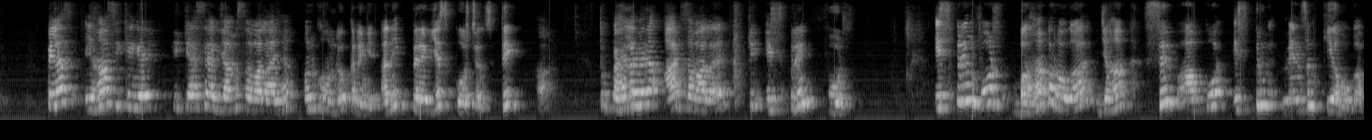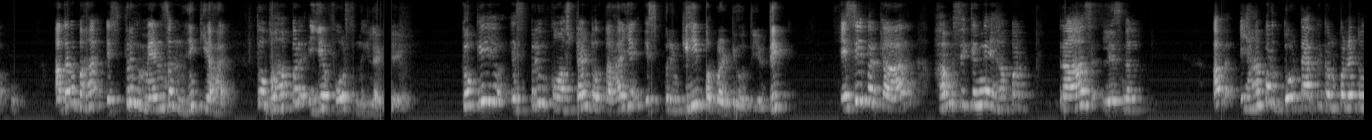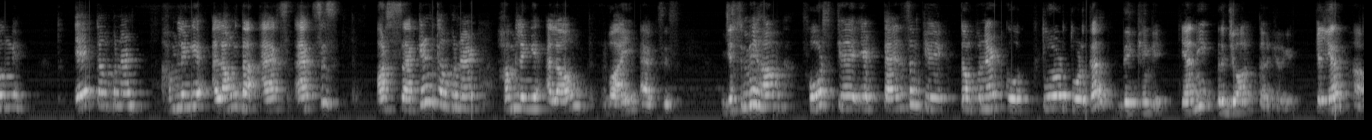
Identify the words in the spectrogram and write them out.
प्लस यहाँ सीखेंगे कि कैसे एग्ज़ाम सवाल आए हैं, उनको हम लोग करेंगे, यानी प्रीवियस क्वेश्चंस ठीक? हाँ। तो पहला मेरा आज सवाल है कि स्प्रिंग फोर्स स्प्रिंग फोर्स वहाँ पर होगा जहाँ सिर्फ़ आपको स्प्रिंग मेंशन किया होगा आपको। अगर वहाँ स्प्रिंग मेंशन नहीं किया है तो वहाँ पर ये फोर्स नहीं लगेगा। क्योंकि जो स्प्रिंग कांस्टेंट होता है, ये स्प्रिंग की ही प्रॉपर्टी होती है, ठीक? इसी प्रकार हम सीखेंगे यहाँ पर ट्रांसलेशनल अब यहाँ पर दो टाइप के कंपोनेंट होंगे। एक कंपोनेंट हम लेंगे अलोंग द एक्स एक्सिस और सेकंड कंपोनेंट हम लेंगे अलोंग वाई एक्सिस जिसमें हम फोर्स के या टेंशन के कंपोनेंट को तोड़ तोड़ कर देखेंगे, यानी रिजॉल्व कर करके। क्लियर हाँ।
